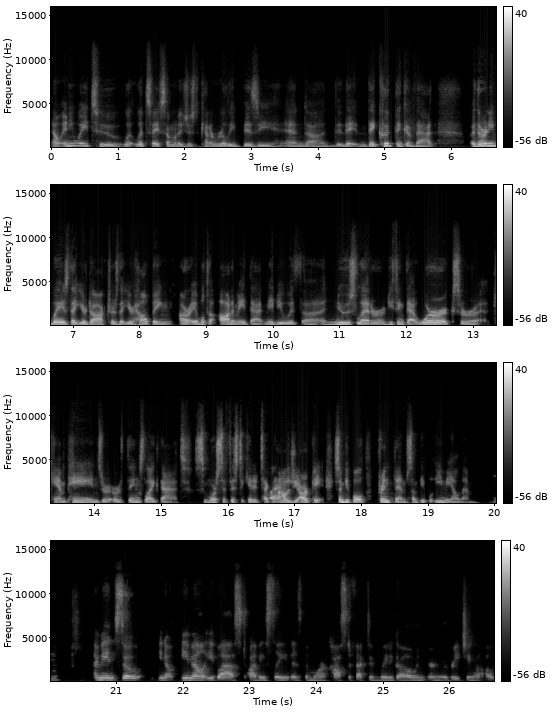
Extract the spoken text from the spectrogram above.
Now, any way to let, us say someone is just kind of really busy and uh, they they could think of that, are there any ways that your doctors that you're helping are able to automate that maybe with a, a newsletter or do you think that works or campaigns or, or things like that? Some more sophisticated technology. Are pay, some people print them some people email them. Mm-hmm. i mean so you know email eblast obviously is the more cost effective way to go and, and you're reaching a, a,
